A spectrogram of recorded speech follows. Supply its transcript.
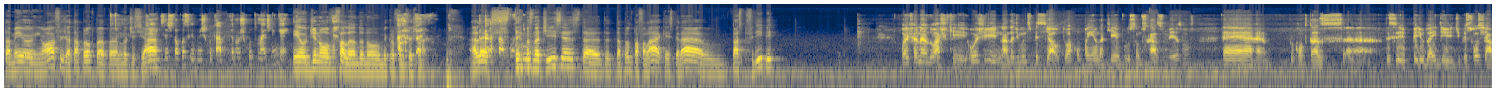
Tá meio em off? Já tá pronto para noticiar? Gente, vocês estão conseguindo me escutar porque eu não escuto mais ninguém. Eu, de novo, falando no microfone ah, fechado. Tá. Alex, tá temos notícias? Tá, tá, tá pronto para falar? Quer esperar? Passo pro Felipe? Oi, Fernando. Eu acho que hoje nada de muito especial. Estou acompanhando aqui a evolução dos casos mesmo, é, por conta das, uh, desse período aí de, de pessoas já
